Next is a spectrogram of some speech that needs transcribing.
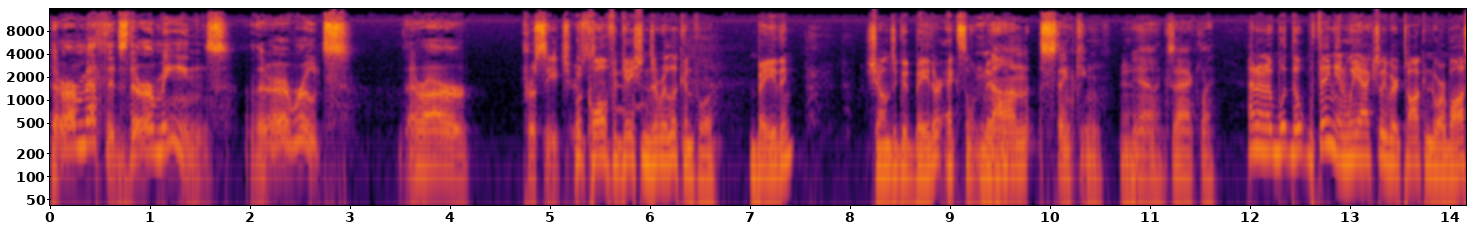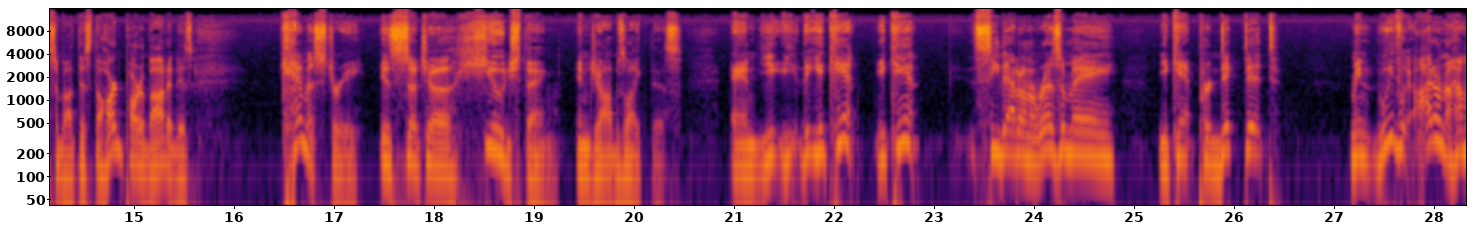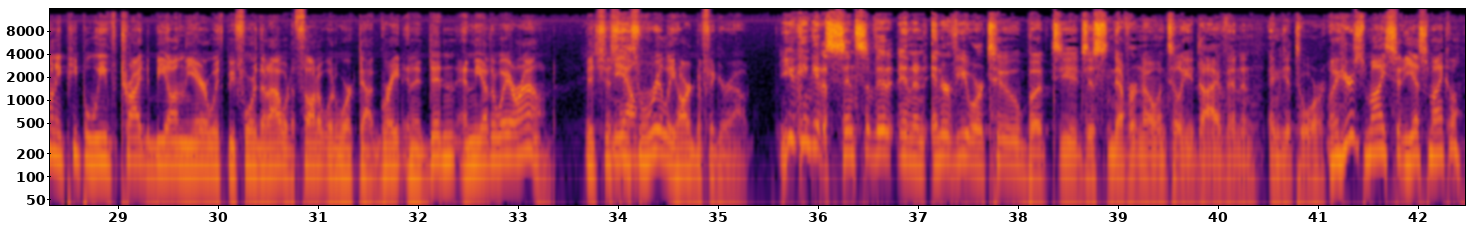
There are methods. There are means. There are routes. There are procedures. What qualifications are we looking for? Bathing. Sean's a good bather. Excellent bather. Non-stinking. Yeah. exactly. I don't know what the thing, and we actually were talking to our boss about this. The hard part about it is chemistry is such a huge thing in jobs like this, and you you, you can't you can't see that on a resume. You can't predict it. I mean, we've I don't know how many people we've tried to be on the air with before that I would have thought it would have worked out great, and it didn't, and the other way around. It's just Yeah. it's really hard to figure out. You can get a sense of it in an interview or two, but you just never know until you dive in and, and get to work. Well, here's my yes, Michael.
